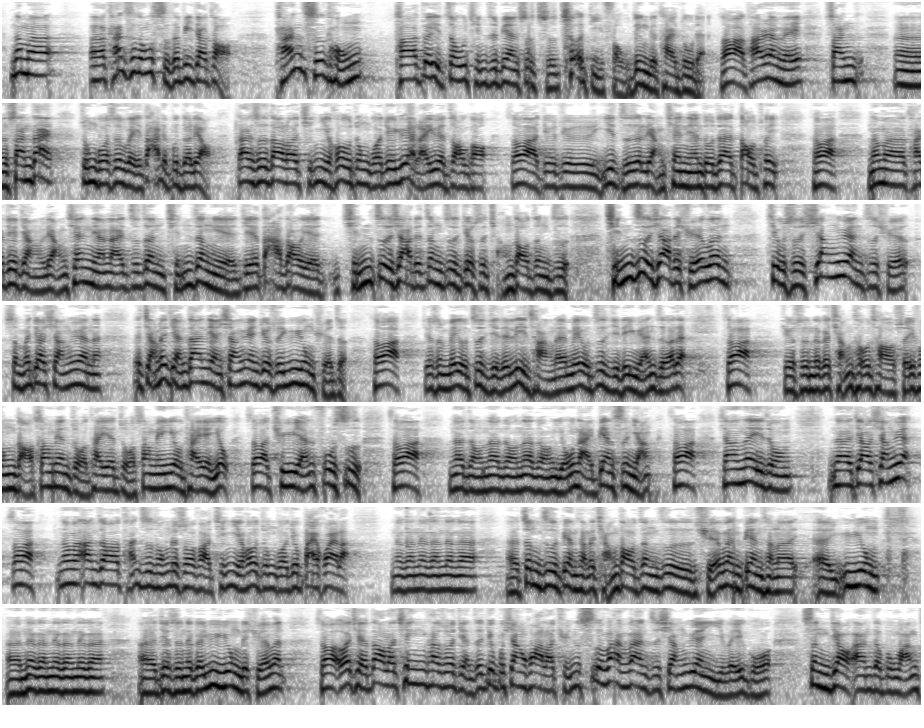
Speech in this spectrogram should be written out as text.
那么，呃，谭嗣同死的比较早，谭嗣同。他对周秦之变是持彻底否定的态度的，是吧？他认为三，呃，三代中国是伟大的不得了，但是到了秦以后，中国就越来越糟糕，是吧？就就一直两千年都在倒退，是吧？那么他就讲两千年来之政，秦政也皆大道也，秦治下的政治就是强盗政治，秦治下的学问。就是乡愿之学，什么叫乡愿呢？讲的简单点，乡愿就是御用学者，是吧？就是没有自己的立场的，没有自己的原则的，是吧？就是那个墙头草随风倒，上面左它也左，上面右它也右，是吧？趋炎附势，是吧？那种那种那种有奶便是娘，是吧？像那种那叫相怨，是吧？那么按照谭嗣同的说法，秦以后中国就败坏了。那个、那个、那个，呃，政治变成了强盗政治，学问变成了呃御用，呃，那个、那个、那个，呃，就是那个御用的学问，是吧？而且到了清，他说简直就不像话了，群士万万之相愿以为国，圣教安得不亡？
